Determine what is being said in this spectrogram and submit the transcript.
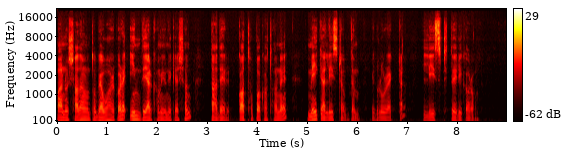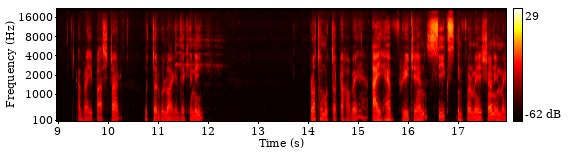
মানুষ সাধারণত ব্যবহার করে ইন দেয়ার কমিউনিকেশন তাদের কথোপকথনে make a list of them এগুলোর একটা লিস্ট তৈরি করো। আমরা এই পাঁচটার উত্তরগুলো আগে দেখে নিই। প্রথম উত্তরটা হবে I have written six information in my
